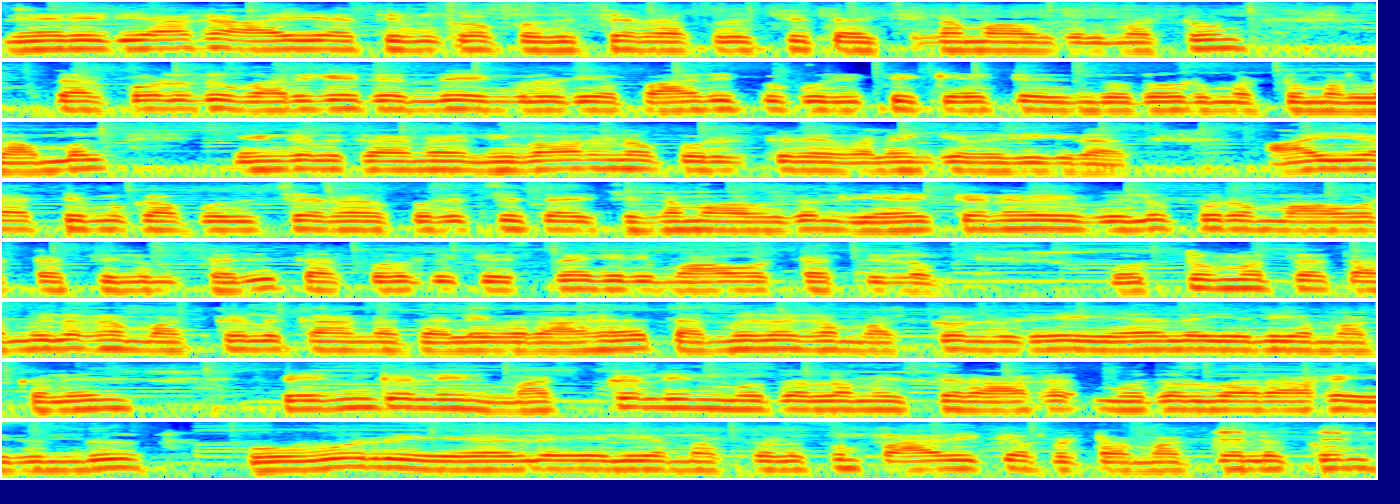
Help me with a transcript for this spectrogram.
நேரடியாக அஇஅதிமுக பொதுச் செயலர் புரட்சி தாய் சின்னம்மா அவர்கள் மற்றும் தற்பொழுது வருகை தந்து எங்களுடைய பாதிப்பு குறித்து கேட்டறிந்ததோடு மட்டுமல்லாமல் எங்களுக்கான நிவாரணப் பொருட்களை வழங்கி வருகிறார். அஇஅதிமுக பொதுச் செயலர் புரட்சி தாய் சின்னம்மா அவர்கள் ஏற்கனவே விழுப்புரம் மாவட்டத்திலும் சரி தற்பொழுது கிருஷ்ணகிரி மாவட்டத்திலும் ஒட்டுமொத்த தமிழக மக்களுக்கான தலைவராக தமிழக மக்களுடைய ஏழை எளிய மக்களின் பெண்களின் மக்களின் முதலமைச்சராக முதல்வராக இருந்து ஒவ்வொரு ஏழை எளிய மக்களுக்கும் பாதிக்கப்பட்ட மக்களுக்கும்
